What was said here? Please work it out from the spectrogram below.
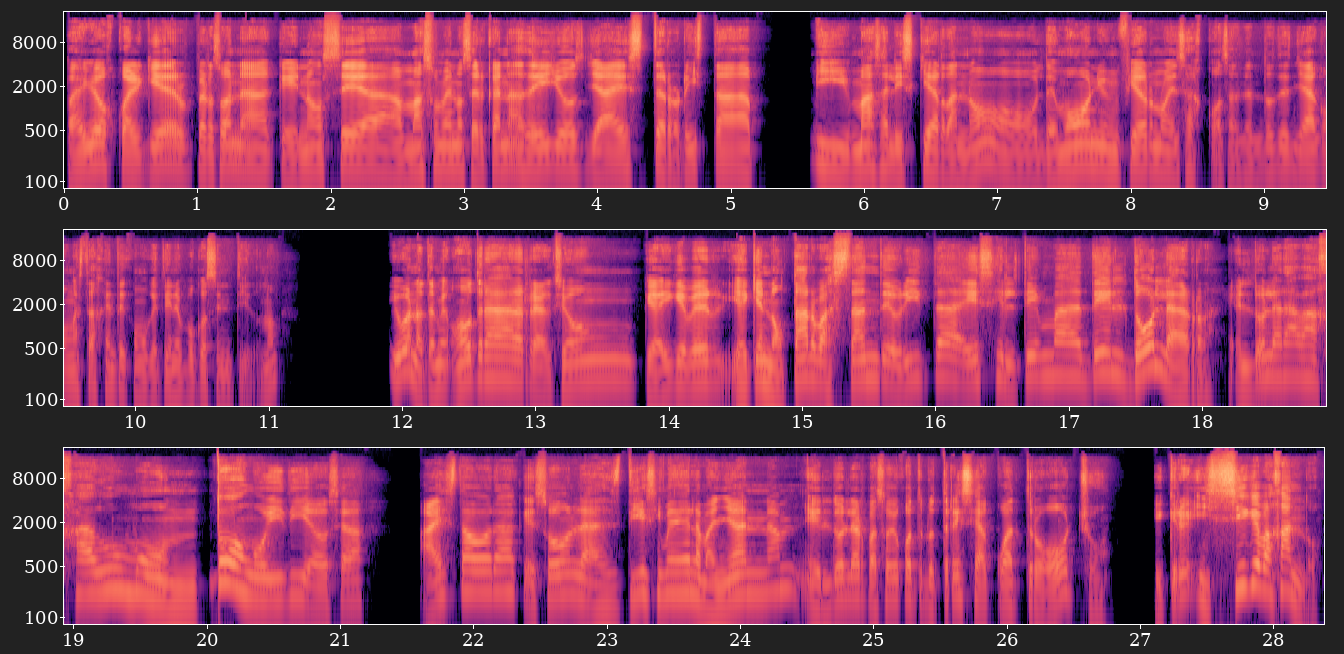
para ellos cualquier persona que no sea más o menos cercana de ellos ya es terrorista y más a la izquierda, ¿no? O demonio, infierno, esas cosas. Entonces ya con esta gente como que tiene poco sentido, ¿no? Y bueno, también otra reacción que hay que ver y hay que notar bastante ahorita es el tema del dólar. El dólar ha bajado un montón hoy día, o sea, a esta hora que son las 10 y media de la mañana, el dólar pasó de 4.13 a 4.8 y, creo, y sigue bajando.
